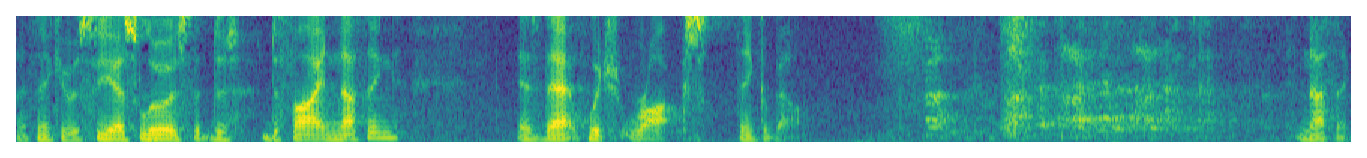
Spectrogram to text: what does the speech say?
I think it was C.S. Lewis that de- defined nothing as that which rocks think about. nothing.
